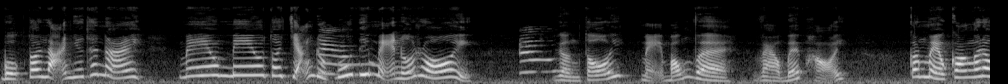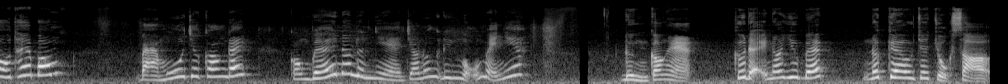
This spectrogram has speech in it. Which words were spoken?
Buộc tôi lại như thế này. Meo meo tôi chẳng được bú tiếng mẹ nữa rồi. Gần tối mẹ bóng về vào bếp hỏi. Con mèo con ở đâu thế bóng? Bà mua cho con đấy. Con bế nó lên nhà cho nó đi ngủ mẹ nhé. Đừng con ạ à, cứ để nó dưới bếp, nó kêu cho chuột sợ.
